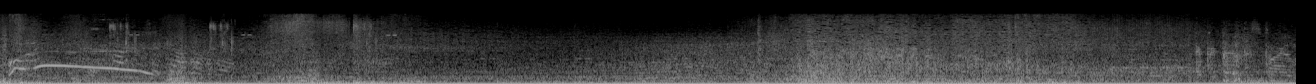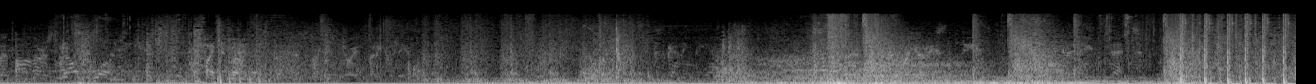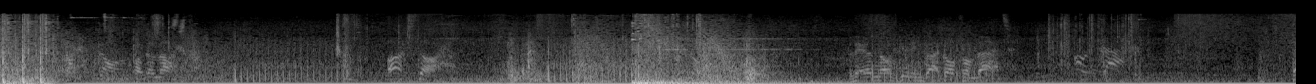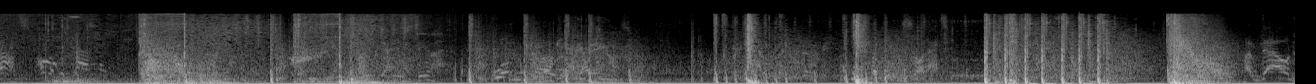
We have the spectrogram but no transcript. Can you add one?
¡Olé! I prepared this trial when others Round one. Fight around. I enjoyed briefly. Scanning the area. Area recently. Grenade set. I'm down for the last. Arc Star. They're not getting back up from that. That's standing still. One target remains. Being shot at. I'm down.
